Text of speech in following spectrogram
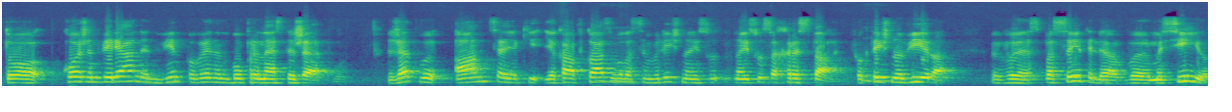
то кожен вірянин він повинен був принести жертву. Жертву Агнця, які, яка вказувала символічно Ісу, на Ісуса Христа. Фактично, віра в Спасителя, в Месію,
